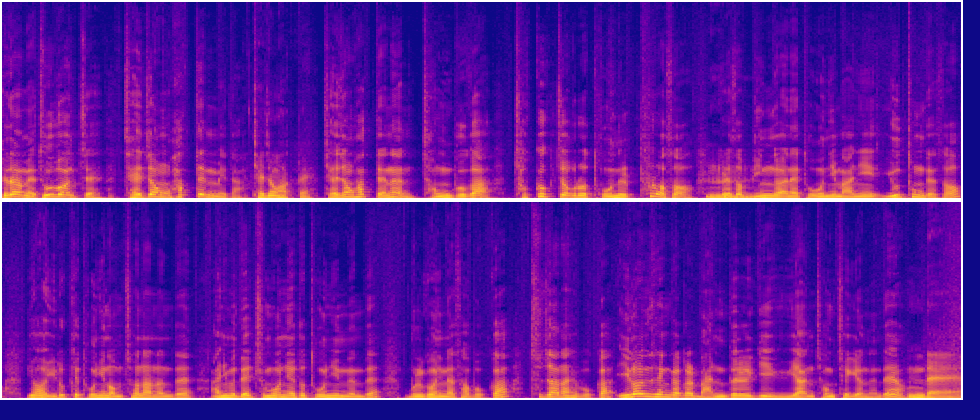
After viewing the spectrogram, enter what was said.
그 다음에 두 번째, 재정 확대입니다. 재정 확대. 재정 확대는 정부가 적극적으로 돈을 풀어서 그래서 민간에 돈이 많이 유통돼서 야 이렇게 돈이 넘쳐나는데 아니면 내 주머니에도 돈이 있는데 물건이나 사볼까 투자나 해볼까 이런 생각을 만들기 위한 정책이었는데요. 네.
